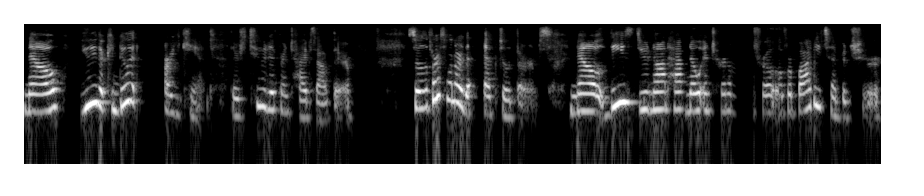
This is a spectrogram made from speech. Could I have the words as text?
Now, you either can do it or you can't. There's two different types out there. So the first one are the ectotherms. Now, these do not have no internal control over body temperature,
